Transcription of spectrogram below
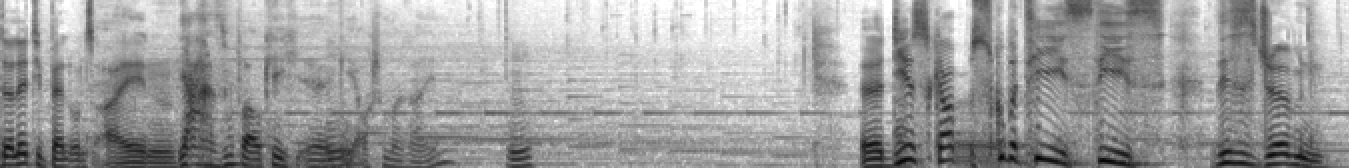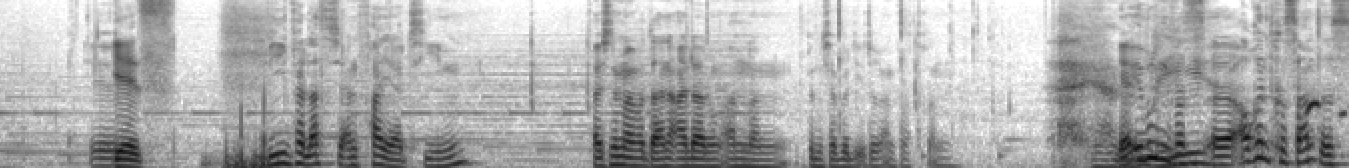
da lädt die Bell uns ein. Ja, super. Okay, ich äh, Mhm. gehe auch schon mal rein. Äh, dear Scuba, Scuba Tees, Tees, this is German. Äh, Yes. Wie verlasse ich ein Fireteam? Also ich nehme einfach deine Einladung an, dann bin ich ja bei dir einfach drin. Ja, übrigens, was äh, auch interessant ist,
